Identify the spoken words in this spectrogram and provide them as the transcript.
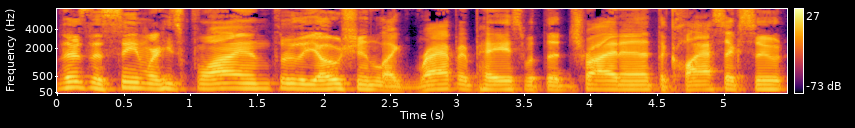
there's this scene where he's flying through the ocean like rapid pace with the trident, the classic suit,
